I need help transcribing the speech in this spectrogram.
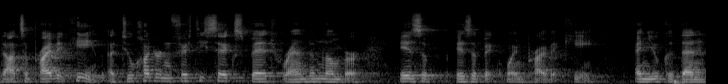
that's a private key. A 256-bit random number is a, is a Bitcoin private key and you could then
